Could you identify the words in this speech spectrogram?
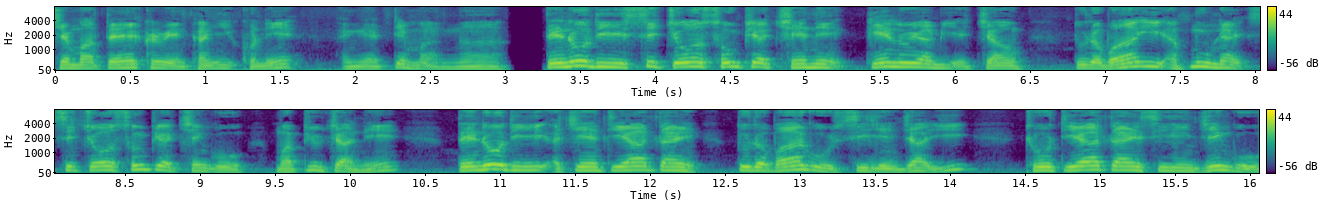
ရှမတဲခရင်ခန်းကြီး9အငယ်1မှ9သင်တို့သည်စစ်ကြောဆုံးဖြတ်ခြင်းနှင့်ကင်းလွတ်ရမည်အကြောင်းသူတစ်ပါး၏အမှု၌စစ်ကြောဆုံးဖြတ်ခြင်းကိုမပြုကြနှင့်သင်တို့သည်အကျင့်တရားတိုင်းသူတစ်ပါးကိုစီရင်ကြ၏ထိုတရားတိုင်းစီရင်ခြင်းကို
